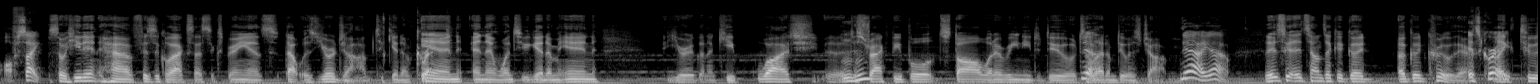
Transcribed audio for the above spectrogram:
offsite. So he didn't have physical access experience. That was your job to get him Correct. in, and then once you get him in, you're gonna keep watch, uh, Mhm. distract people, stall, whatever you need to do to Yeah. let him do his job. Yeah, yeah. This, it sounds like a good a good crew there. It's great. like two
